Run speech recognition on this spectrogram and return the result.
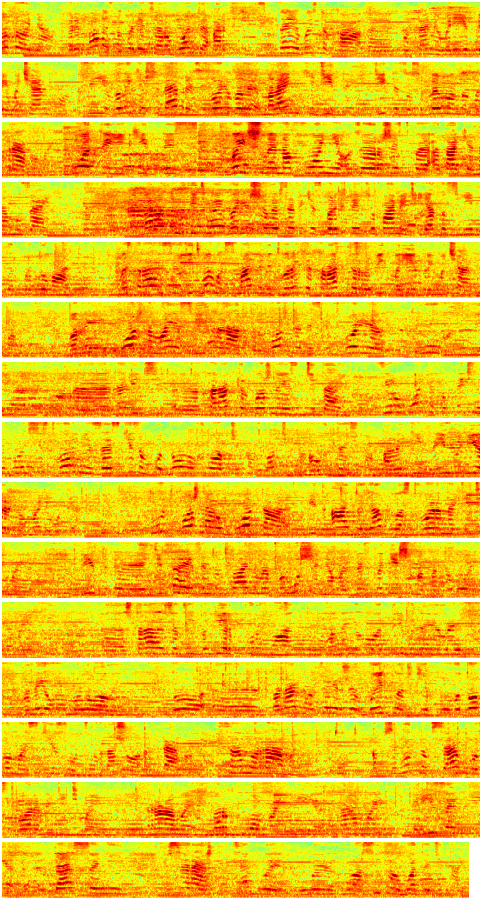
Доброго дня! Перед вами знаходяться роботи Art Kids. Це є виставка е, по темі Марії Приймаченко. Ці великі шедеври створювали маленькі діти, діти з особливими потребами. Роботи, які десь вийшли на фоні оцієї рашистської атаки на музей. Ми разом з дітьми вирішили все-таки зберегти цю пам'ять і якось її інтерпретувати. Ми старалися з дітьми максимально відтворити характер робіт Марії Приймаченко. Вони кожна має свій характер, кожна десь відтворює дух характер кожної з дітей. Ці роботи фактично були всі створені за ескізом одного хлопчика, хлопчика аутиста, але він неймовірно малює. Тут кожна робота від А до Я була створена дітьми. Від е, дітей з інтелектуальними порушеннями, з найскладнішими патологіями, які е, старалися цей папір порвати, вони його дрібнили, вони його мололи. До е, банально цієї вже викладки по готовому ескізу цього нашого Артема. Саме рами. Абсолютно все було створене дітьми. Рами фарбовані, рами різані, тесані і все решта. Це були, були була суто робота дітей.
